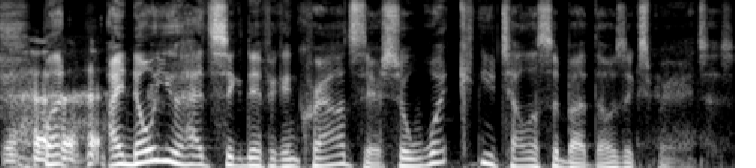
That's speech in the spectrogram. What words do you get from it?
But I know you had significant crowds there. So what can you tell us about those experiences?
